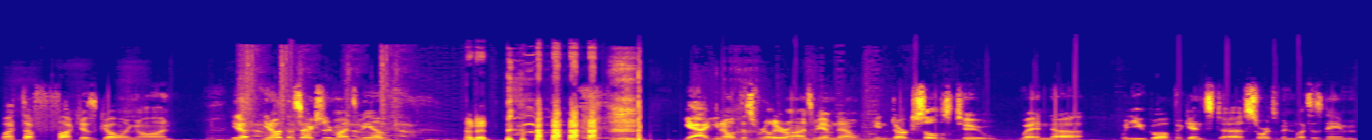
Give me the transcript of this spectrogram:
What the fuck is going on? You know, you know what this actually reminds me of? I'm dead. Yeah, you know what this really reminds me of now? In Dark Souls 2, when uh, when you go up against uh, swordsman, what's his name?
